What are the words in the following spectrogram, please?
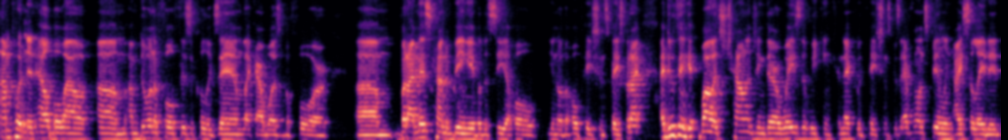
I'm putting an elbow out. Um, I'm doing a full physical exam like I was before. Um, but I miss kind of being able to see a whole, you know, the whole patient's face. But I, I do think it, while it's challenging, there are ways that we can connect with patients because everyone's feeling isolated.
